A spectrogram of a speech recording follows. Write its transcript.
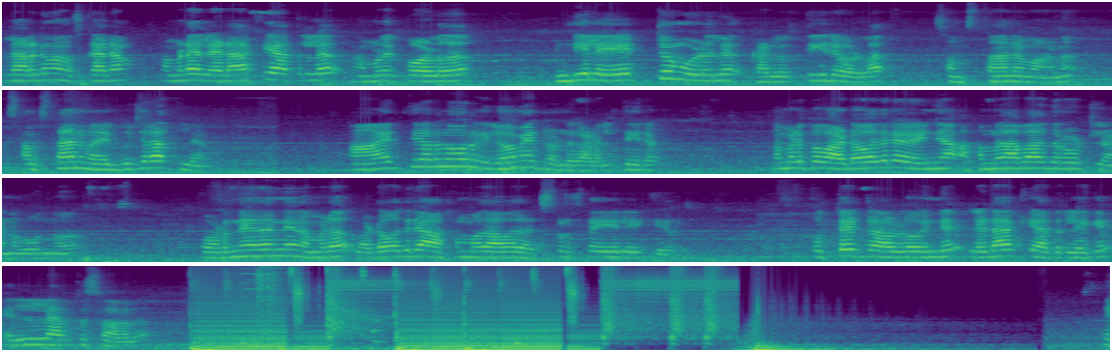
എല്ലാവർക്കും നമസ്കാരം. നമ്മുടെ ലഡാക്ക് യാത്രയിൽ നമ്മളിപ്പോൾ ഉള്ളത് ഇന്ത്യയിലെ ഏറ്റവും കൂടുതൽ കടൽത്തീരമുള്ള സംസ്ഥാനമാണ്. സംസ്ഥാനമായി ഗുജറാത്തിലാണ്. ആയിരത്തി അറുന്നൂറ് കിലോമീറ്റർ ഉണ്ട് കടൽത്തീരം നമ്മളിപ്പോൾ വഡോദര കഴിഞ്ഞ് അഹമ്മദാബാദ് റൂട്ടിലാണ് പോകുന്നത്. ഉടനെ തന്നെ നമ്മൾ വഡോദര അഹമ്മദാബാദ് എക്സ്പ്രസ് വേയിലേക്ക് കയറും. പുത്തേ ട്രാവലോയിന്റെ ലഡാക്ക് യാത്രയിലേക്ക് എല്ലാവർക്കും സ്വാഗതം.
